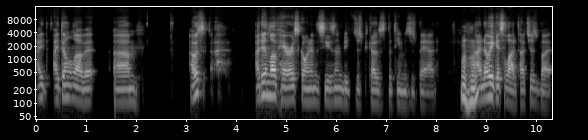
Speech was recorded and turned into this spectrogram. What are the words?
I I don't love it. Um, I was I didn't love Harris going into the season be, just because the team is just bad. Mhm. I know he gets a lot of touches, but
